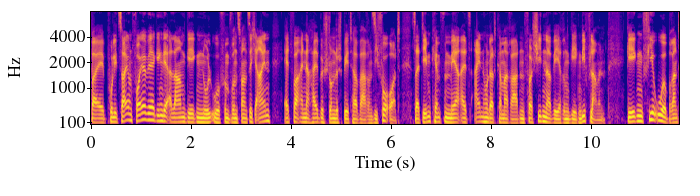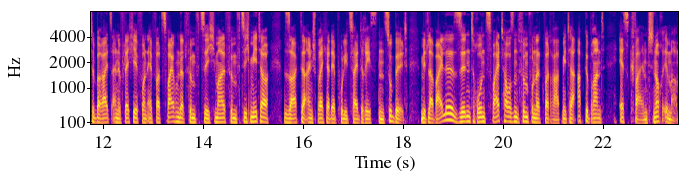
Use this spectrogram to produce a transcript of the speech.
Bei Polizei und Feuerwehr ging der Alarm gegen 0 Uhr 25 ein. Etwa eine halbe Stunde später waren sie vor Ort. Seitdem kämpfen mehr als 100 Kameraden verschiedener Wehren gegen die Flammen. Gegen 4 Uhr brannte bereits eine Fläche von etwa 250 mal 50 Meter sagte ein Sprecher der Polizei Dresden zu Bild. Mittlerweile sind rund 2500 Quadratmeter abgebrannt. Es qualmt noch immer.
